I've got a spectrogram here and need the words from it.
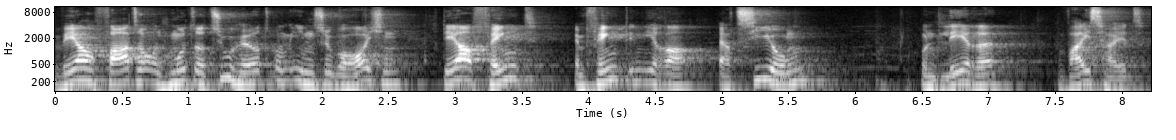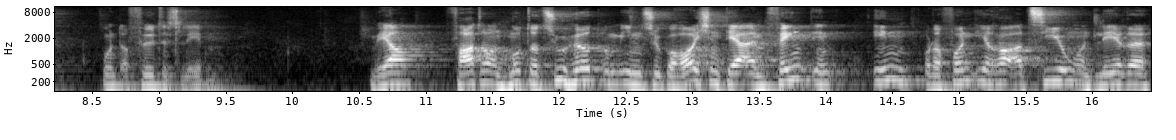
wer Vater und Mutter zuhört, um ihnen zu gehorchen, der fängt, empfängt in ihrer Erziehung und Lehre Weisheit und erfülltes Leben. Wer Vater und Mutter zuhört, um ihnen zu gehorchen, der empfängt in, in oder von ihrer Erziehung und Lehre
